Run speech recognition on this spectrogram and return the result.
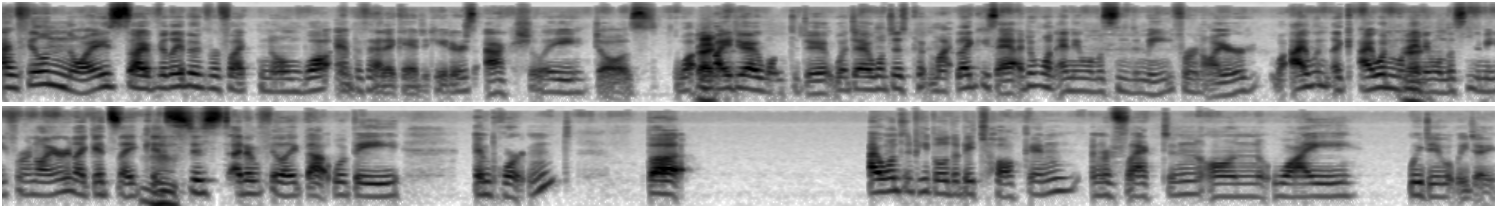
I'm feeling noise, so I've really been reflecting on what empathetic educators actually does. What Right. why do I want to do it? What do I want to just put my like you say? I don't want anyone listening to me for an hour. I wouldn't like I wouldn't want Right. anyone listening to me for an hour. Like it's like Mhm. it's just I don't feel like that would be important. But I wanted people to be talking and reflecting on why we do what we do.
